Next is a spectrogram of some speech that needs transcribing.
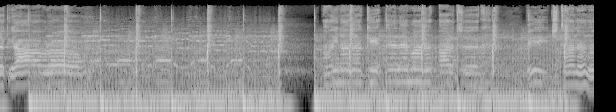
aşık yavrum. Aynadaki elemanı artık hiç tanımıyorum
